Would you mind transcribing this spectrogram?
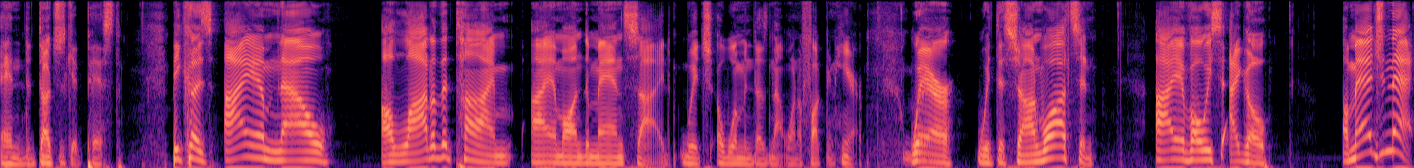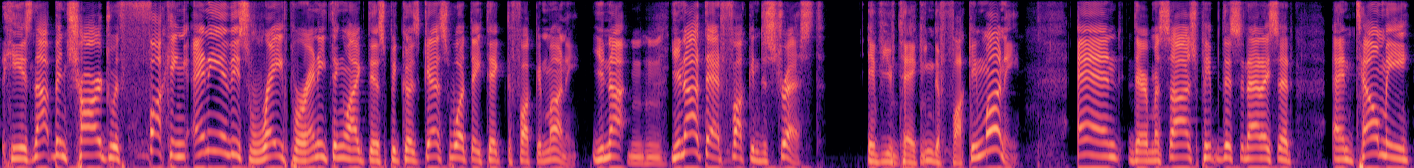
and the Duchess get pissed because I am now a lot of the time I am on the man's side, which a woman does not want to fucking hear. Where with Deshaun Watson, I have always I go. Imagine that. He has not been charged with fucking any of this rape or anything like this because guess what? They take the fucking money. You're not mm-hmm. you're not that fucking distressed if you're taking the fucking money. And they're massage people, this and that. I said, and tell me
